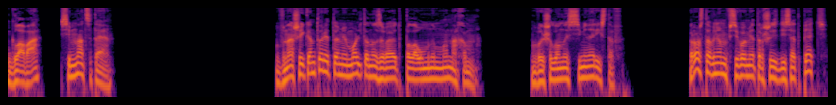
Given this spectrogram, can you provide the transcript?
Глава 17. В нашей конторе Томми Мольта называют полоумным монахом. Вышел он из семинаристов. Роста в нем всего метр шестьдесят пять,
